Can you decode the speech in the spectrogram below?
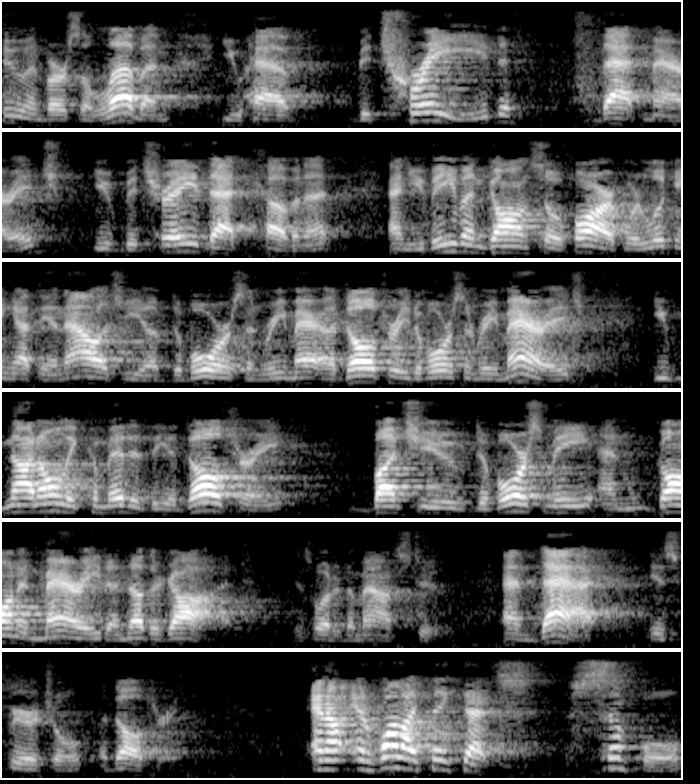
2 and verse 11, you have betrayed that marriage. You've betrayed that covenant. And you've even gone so far, if we're looking at the analogy of divorce and remar- adultery, divorce, and remarriage, you've not only committed the adultery, but you've divorced me and gone and married another God, is what it amounts to. And that is spiritual adultery. And, I, and while I think that's simple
